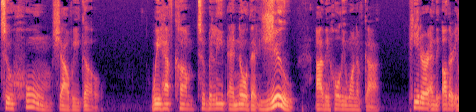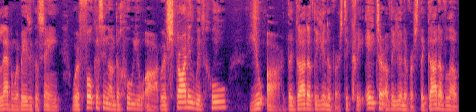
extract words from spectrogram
to whom shall we go? We have come to believe and know that you are the Holy One of God. Peter and the other 11 were basically saying, we're focusing on the who you are. We're starting with who you are, the God of the universe, the creator of the universe, the God of love.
